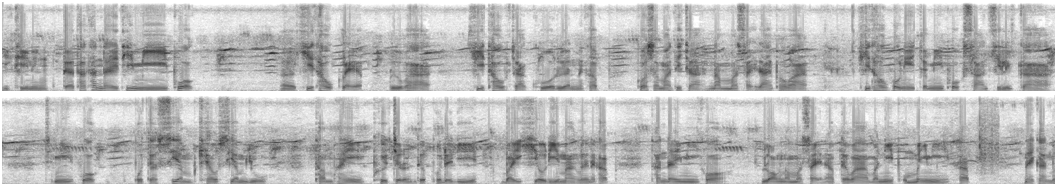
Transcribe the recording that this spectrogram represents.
อีกทีหนึ่งแต่ถ้าท่านใดที่มีพวกขี้เท่าแกลบหรือว่า ขี้เท่าจากครัวเรือนนะครับ ก็สามารถที่จะนำมาใส่ได้ เพราะว่าขี้เท่าพวกนี้จะมีพวกสารซิลิก้า จะมีพวกโพแทสเซียม แคลเซียมอยู่ทำให้พืชเจริญเติบโตได้ดี ใบเขียวดีมากเลยนะครับ ท่านใดมีก็ลองนำมาใส่นะครับ แต่ว่าวันนี้ผมไม่มีครับ ในการผ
